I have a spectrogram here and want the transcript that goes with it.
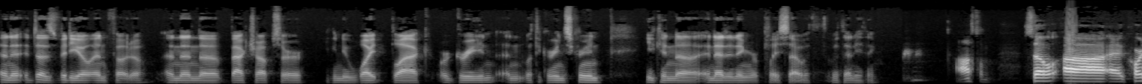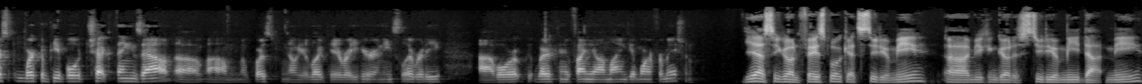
and it, it does video and photo, and then the backdrops are you can do white, black, or green, and with the green screen, you can uh, in editing replace that with with anything. Awesome. So, uh, of course, where can people check things out? Um, um, of course, you know you're located right here in East Liberty. Uh, where, where can they find you online? and Get more information. Yeah, so you can go on Facebook at Studio Me. Um, you can go to studiome.me.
